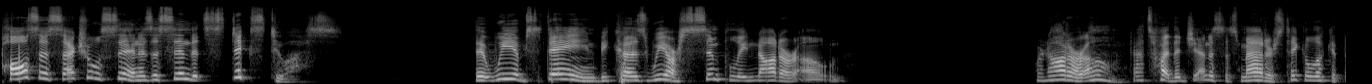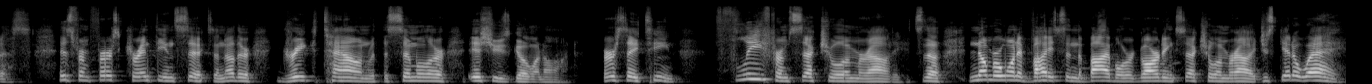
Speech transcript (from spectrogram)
Paul says sexual sin is a sin that sticks to us, that we abstain because we are simply not our own. We're not our own. That's why the Genesis matters. Take a look at this. This is from 1 Corinthians 6, another Greek town with the similar issues going on. Verse 18 Flee from sexual immorality. It's the number one advice in the Bible regarding sexual immorality. Just get away.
